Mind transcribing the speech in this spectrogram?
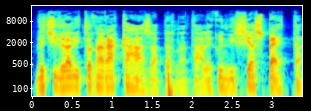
deciderà di tornare a casa per Natale, quindi si aspetta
